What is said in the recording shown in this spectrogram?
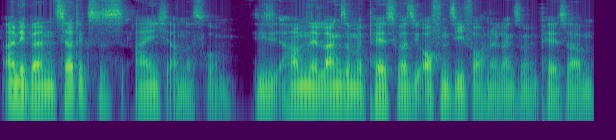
ah nee, bei den Celtics ist es eigentlich andersrum. Die haben eine langsame Pace, weil sie offensiv auch eine langsame Pace haben.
